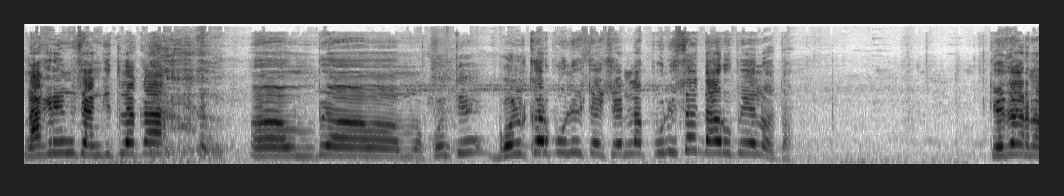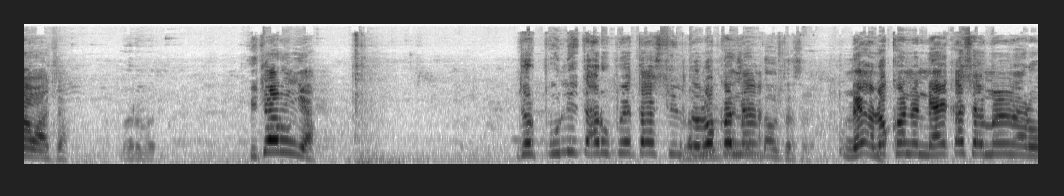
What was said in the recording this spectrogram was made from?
नागरिकांनी सांगितलं का कोणती? बोलकर पोलीस स्टेशनला पोलिसच दारू पेल होता. केदार नावाचा. बरोबर. विचारून घ्या. जर पोलीस दारू पेत असतील तर लोकांना न्याय लोकांना न्याय कसा मिळणार हो?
